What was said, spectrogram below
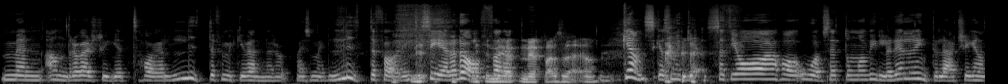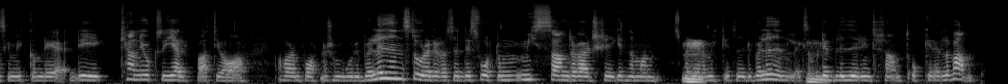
Men andra världskriget har jag lite för mycket vänner runt mig som är lite för intresserade av. Lite För att möpar sådär. Ja. Ganska så mycket. Så att jag har oavsett om man ville det eller inte lärt sig ganska mycket om det. Det kan ju också hjälpa att jag har en partner som bor i Berlin stora delar av tiden. Det är svårt att missa andra världskriget när man spenderar Mm. mycket tid i Berlin. Liksom. Det blir intressant och relevant.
